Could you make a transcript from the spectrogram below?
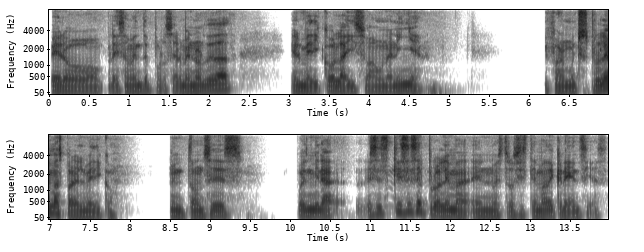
Pero precisamente por ser menor de edad, el médico la hizo a una niña. Y fueron muchos problemas para el médico. Entonces, pues mira, es que ese es el problema en nuestro sistema de creencias.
